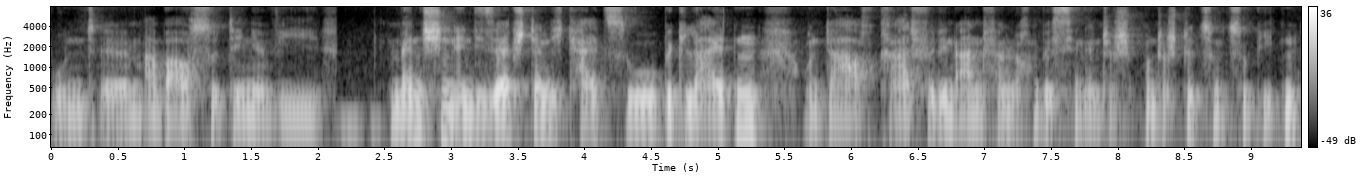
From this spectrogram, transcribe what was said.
und ähm, aber auch so Dinge wie Menschen in die Selbstständigkeit zu begleiten und da auch gerade für den Anfang noch ein bisschen Unterstützung zu bieten,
